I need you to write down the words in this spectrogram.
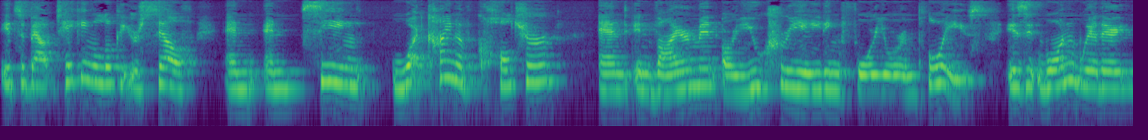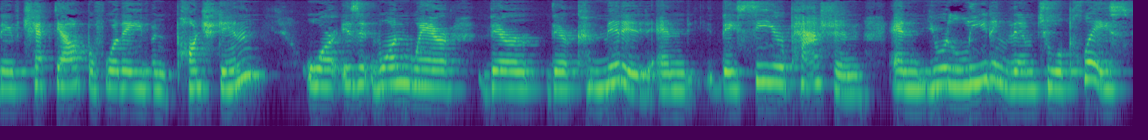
it's about taking a look at yourself and, and seeing what kind of culture and environment are you creating for your employees? Is it one where they they've checked out before they even punched in? Or is it one where they're they're committed and they see your passion and you're leading them to a place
